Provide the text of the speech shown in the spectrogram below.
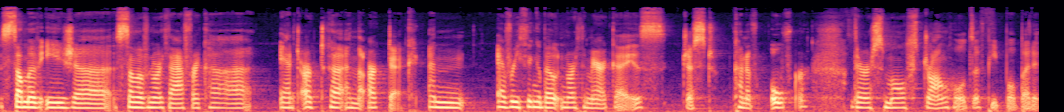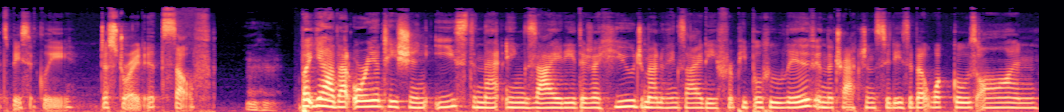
some of Asia, some of North Africa, Antarctica, and the Arctic. And everything about North America is just kind of over. There are small strongholds of people, but it's basically destroyed itself. Mm-hmm but yeah, that orientation east and that anxiety, there's a huge amount of anxiety for people who live in the traction cities about what goes on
